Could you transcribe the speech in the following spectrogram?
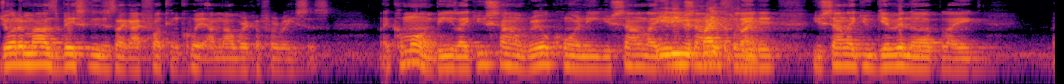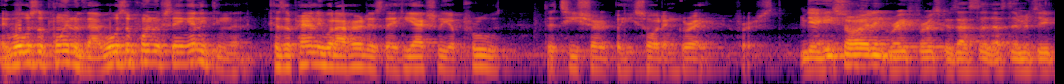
Jordan Myles is basically just like, I fucking quit. I'm not working for racists. Like, come on, B. Like, you sound real corny. You sound like you sound fight the fight. deflated. You sound like you giving up. Like, like, what was the point of that? What was the point of saying anything then? Because apparently, what I heard is that he actually approved the T-shirt, but he saw it in gray first. Yeah, he saw it in gray first because that's the that's the image they,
